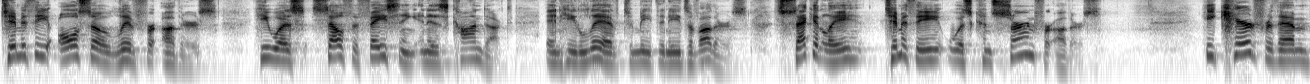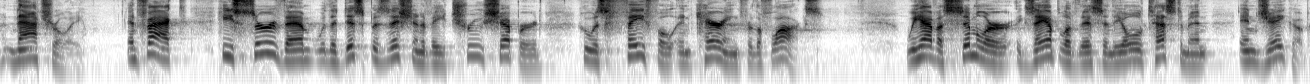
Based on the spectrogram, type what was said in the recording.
Timothy also lived for others. He was self effacing in his conduct, and he lived to meet the needs of others. Secondly, Timothy was concerned for others. He cared for them naturally. In fact, he served them with the disposition of a true shepherd who was faithful in caring for the flocks. We have a similar example of this in the Old Testament in Jacob,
